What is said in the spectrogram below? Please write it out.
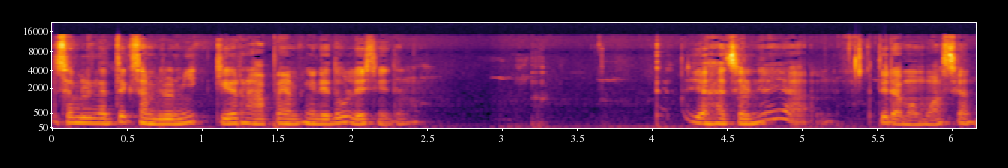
sambil ngetik sambil mikir apa yang pengen ditulis gitu loh. Ya hasilnya ya tidak memuaskan.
